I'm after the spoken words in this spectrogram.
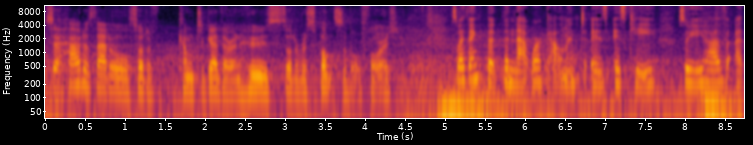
So how does that all sort of come together and who's sort of responsible for it? So I think that the network element is, is key. So you have at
